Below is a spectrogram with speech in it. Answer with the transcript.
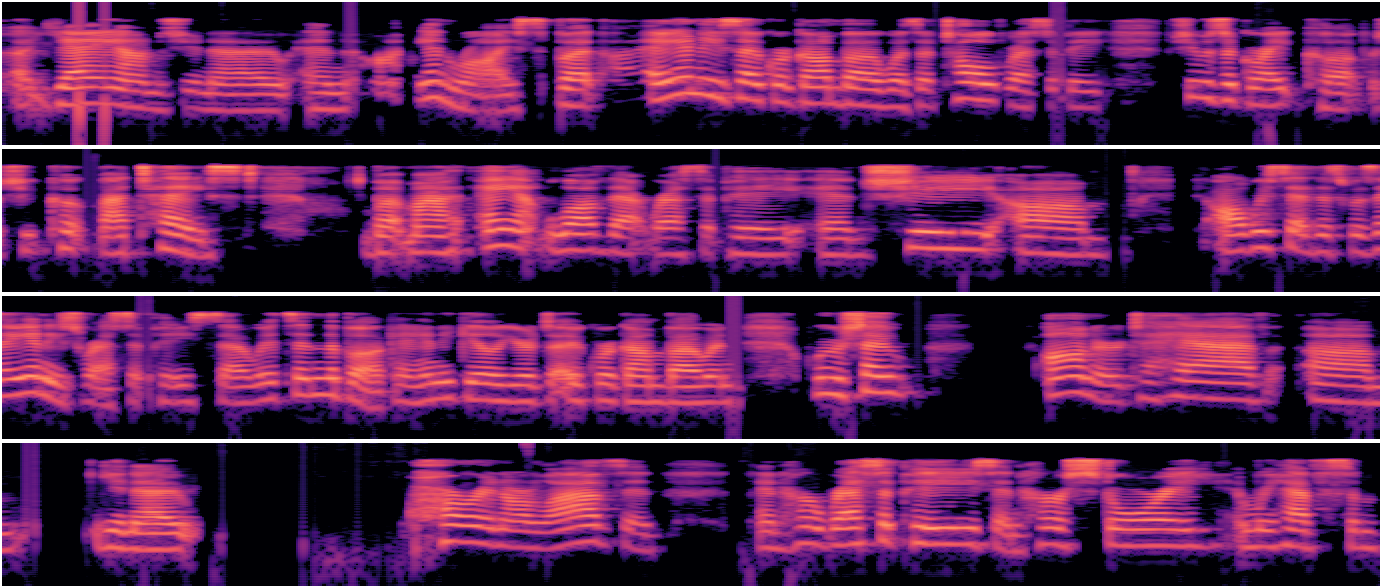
mm-hmm. uh, yams, you know, and uh, and rice. But Annie's okra gumbo was a told recipe. She was a great cook, but she cooked by taste but my aunt loved that recipe and she um, always said this was Annie's recipe. So it's in the book, Annie Gilliard's okra gumbo. And we were so honored to have, um, you know, her in our lives and, and her recipes and her story. And we have some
